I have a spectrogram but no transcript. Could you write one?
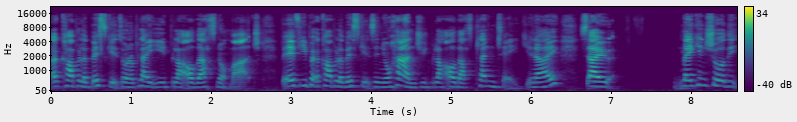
a couple of biscuits on a plate you'd be like oh that's not much. But if you put a couple of biscuits in your hand you'd be like oh that's plenty you know? So making sure that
